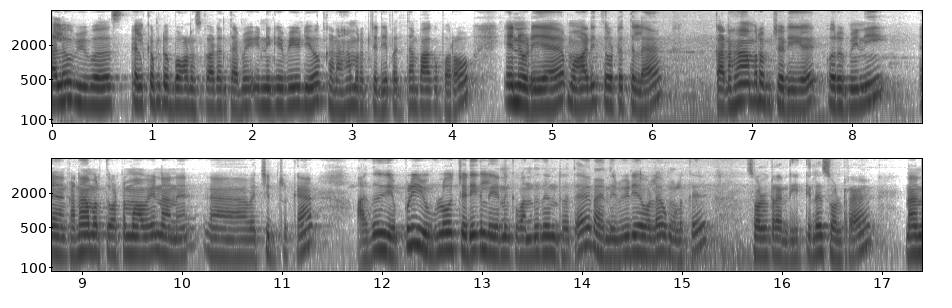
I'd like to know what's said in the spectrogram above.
Hello viewers welcome to bonus garden Tamil இன்றைக்கி வீடியோ கனகாமரம் செடியை பற்றி தான் பார்க்க போகிறோம் என்னுடைய மாடி தோட்டத்தில் கனகாமரம் செடியை ஒரு மினி கனகாமர தோட்டமாகவே நான் வச்சிட்ருக்கேன். அது எப்படி இவ்வளோ செடிகள் எனக்கு வந்ததுன்றதை நான் இந்த வீடியோவில் உங்களுக்கு சொல்கிறேன் டீட்டெயிலாக சொல்கிறேன் நான்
